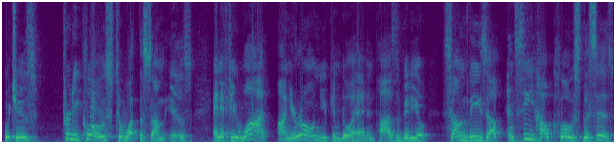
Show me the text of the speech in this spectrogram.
which is pretty close to what the sum is. And if you want, on your own, you can go ahead and pause the video, sum these up, and see how close this is.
